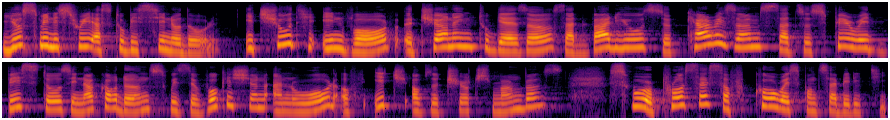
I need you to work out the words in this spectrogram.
Youth ministry has to be synodal. It should involve a journeying together that values the charisms that the Spirit bestows in accordance with the vocation and role of each of the church members through a process of co-responsibility.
